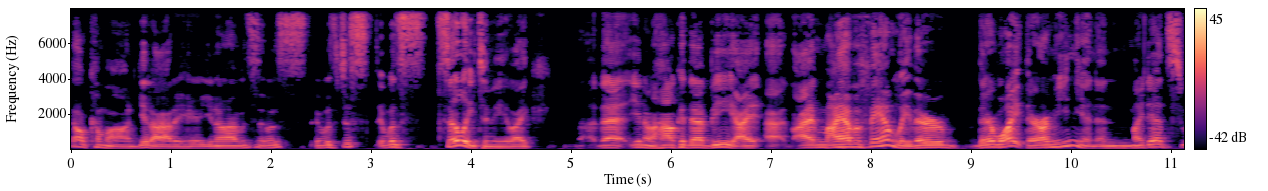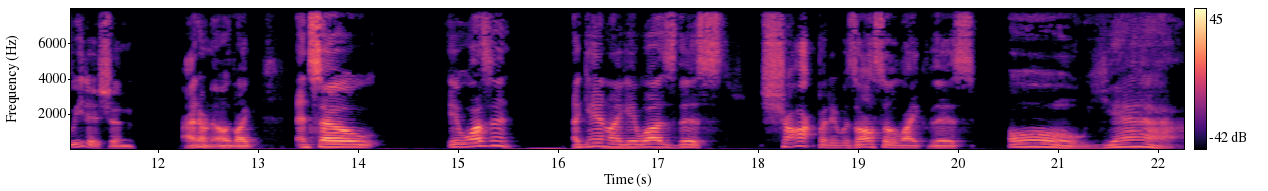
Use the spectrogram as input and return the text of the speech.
"Oh, come on, get out of here." You know, I was it was it was just it was silly to me like that, you know, how could that be? I I I have a family. They're they're white. They're Armenian and my dad's Swedish and I don't know, like and so it wasn't again like it was this shock, but it was also like this Oh, yeah.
